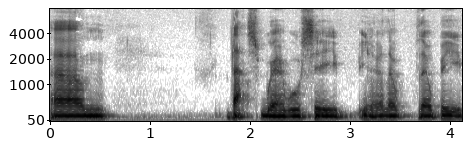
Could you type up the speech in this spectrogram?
Um, that's where we'll see you know they'll they'll be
